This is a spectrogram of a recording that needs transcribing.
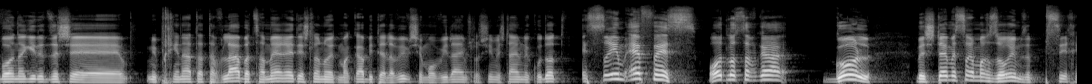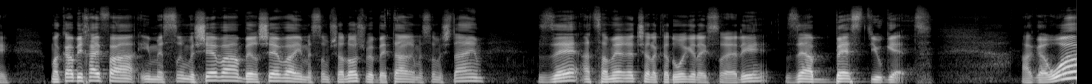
בואו נגיד את זה שמבחינת הטבלה, בצמרת יש לנו את מכבי תל אביב שמובילה עם 32 נקודות, 20-0, עוד לא ספגה גול ב-12 מחזורים, זה פסיכי. מכבי חיפה עם 27, באר שבע עם 23 וביתר עם 22. זה הצמרת של הכדורגל הישראלי, זה ה-best you get. הגרוע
